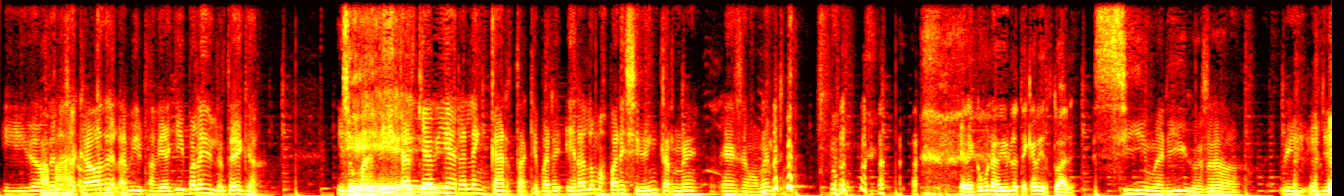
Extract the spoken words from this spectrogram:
¿Y de A dónde lo mano, sacabas? De la, había aquí para la biblioteca. Y Sí. lo más digital que había era la encarta, que era lo más parecido a internet en ese momento. Era como una biblioteca virtual. Sí, marico, o sea. y- y yo,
